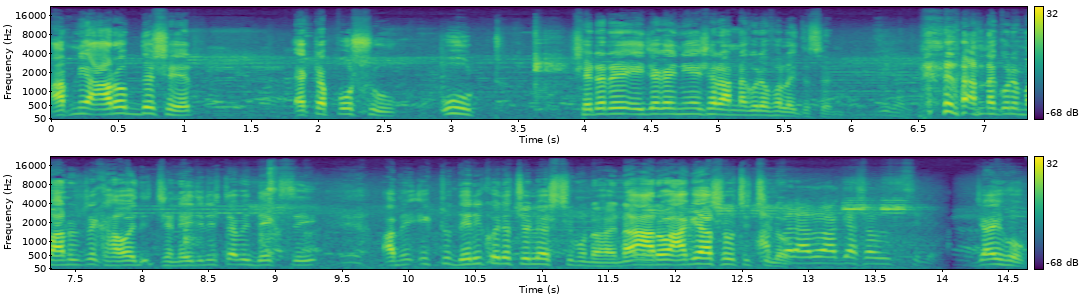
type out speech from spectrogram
আপনি আরব দেশের একটা পশু উট সেটারে এই জায়গায় নিয়ে এসে রান্না করে ফলাইতেছেন। রান্না করে মানুষকে খাওয়াই দিচ্ছেন। এই জিনিসটা আমি দেখছি। আমি একটু দেরি করে চলে আসছি মনে হয়। না আরও আগে আসা উচিত ছিল। আপনার আরও আগে আসা উচিত ছিল। যাই হোক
